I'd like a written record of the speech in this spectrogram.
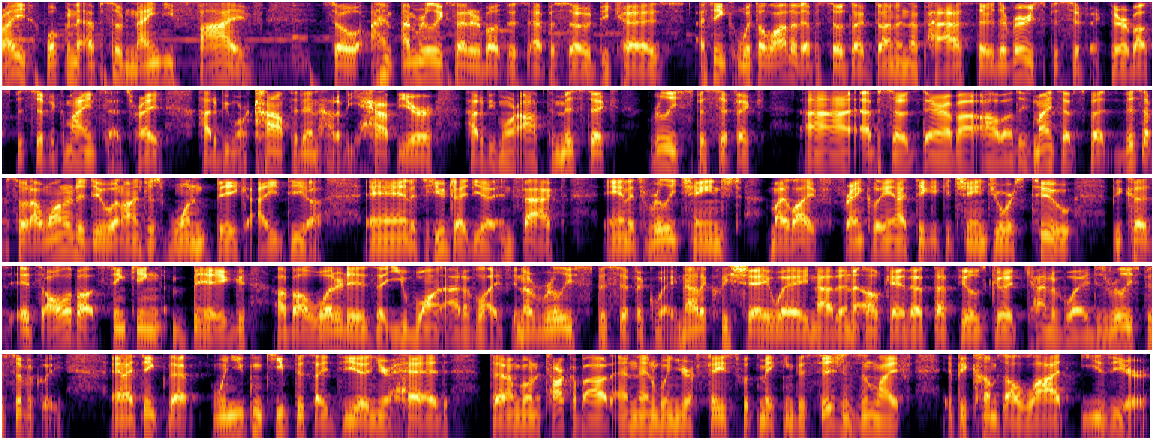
Right, welcome to episode 95. So, I'm, I'm really excited about this episode because I think with a lot of episodes I've done in the past, they're, they're very specific. They're about specific mindsets, right? How to be more confident, how to be happier, how to be more optimistic, really specific uh, episodes there about about these mindsets. But this episode, I wanted to do it on just one big idea, and it's a huge idea, in fact, and it's really changed my life, frankly, and I think it could change yours too because it's all about thinking big about what it is that you want out of life in a really specific way, not a cliche way, not an okay that that feels good kind of way, just really specifically. And I think that when you can keep this idea in your head that I'm going to talk about, and then when you're faced with making decisions in life, it becomes a lot easier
